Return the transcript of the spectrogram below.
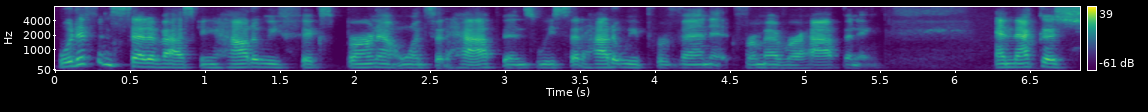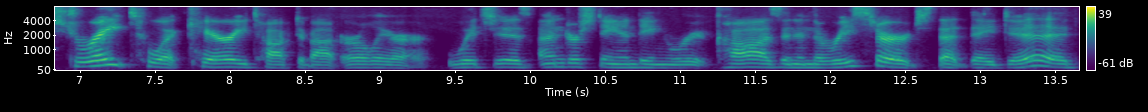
What if instead of asking, how do we fix burnout once it happens, we said, how do we prevent it from ever happening? And that goes straight to what Carrie talked about earlier, which is understanding root cause. And in the research that they did,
